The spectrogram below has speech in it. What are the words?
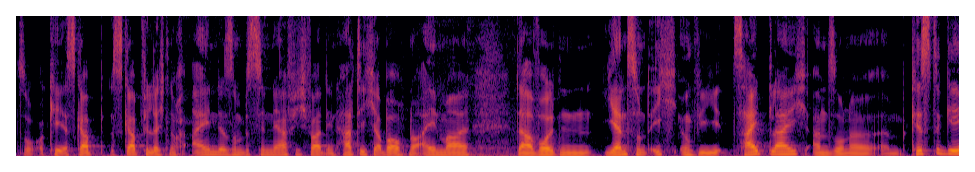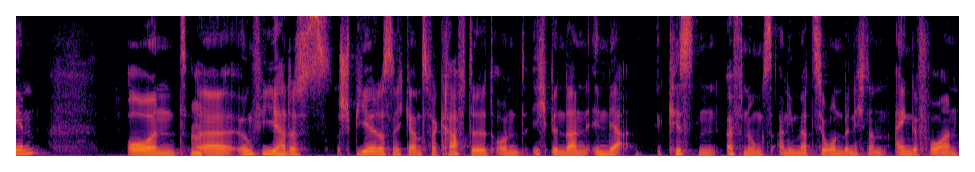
So, okay, es gab, es gab vielleicht noch einen, der so ein bisschen nervig war, den hatte ich aber auch nur einmal. Da wollten Jens und ich irgendwie zeitgleich an so eine ähm, Kiste gehen. Und hm. äh, irgendwie hat das Spiel das nicht ganz verkraftet und ich bin dann in der Kistenöffnungsanimation bin ich dann eingefroren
